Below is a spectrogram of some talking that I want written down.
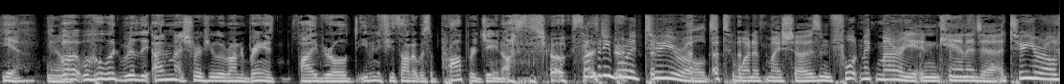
Yeah. Yeah. Well, who would really? I'm not sure if you would want to bring a five year old, even if you thought it was a proper Jane Austen show. Somebody brought a two-year-old to one of my shows in Fort McMurray in Canada, a two-year-old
